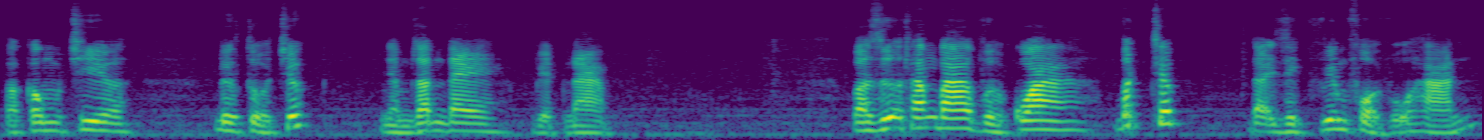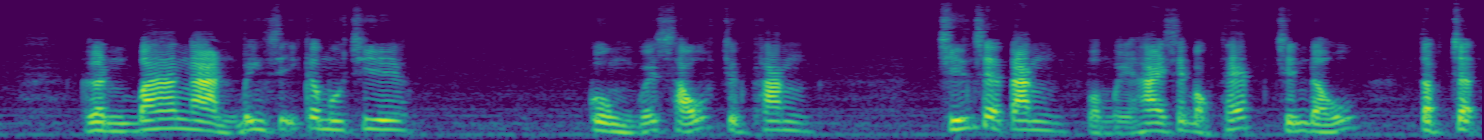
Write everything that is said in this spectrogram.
và Campuchia được tổ chức nhằm răn đe Việt Nam. Và giữa tháng 3 vừa qua, bất chấp đại dịch viêm phổi Vũ Hán, gần 3.000 binh sĩ Campuchia cùng với 6 trực thăng, 9 xe tăng và 12 xe bọc thép chiến đấu tập trận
